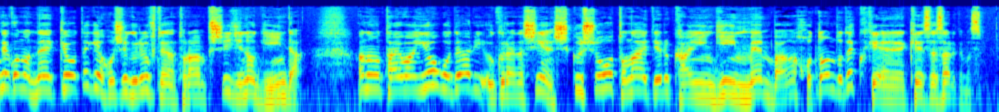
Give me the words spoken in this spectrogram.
で、この熱狂的保守グループというのはトランプ支持の議員団。あの、台湾擁護であり、ウクライナ支援縮小を唱えている下院議員メンバーがほとんどでえ形成されています。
